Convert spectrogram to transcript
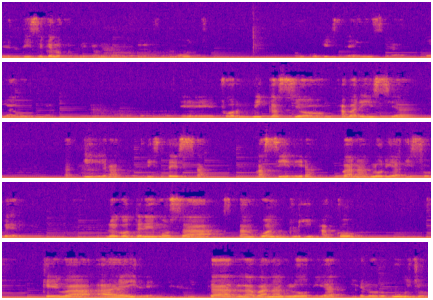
él dice que los pecados capitales son ocho: concupiscencia, la gula, eh, fornicación, avaricia, ira, tristeza, asiria, vanagloria y soberbia. Luego tenemos a San Juan Clímaco, que va a identificar la vanagloria y el orgullo,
